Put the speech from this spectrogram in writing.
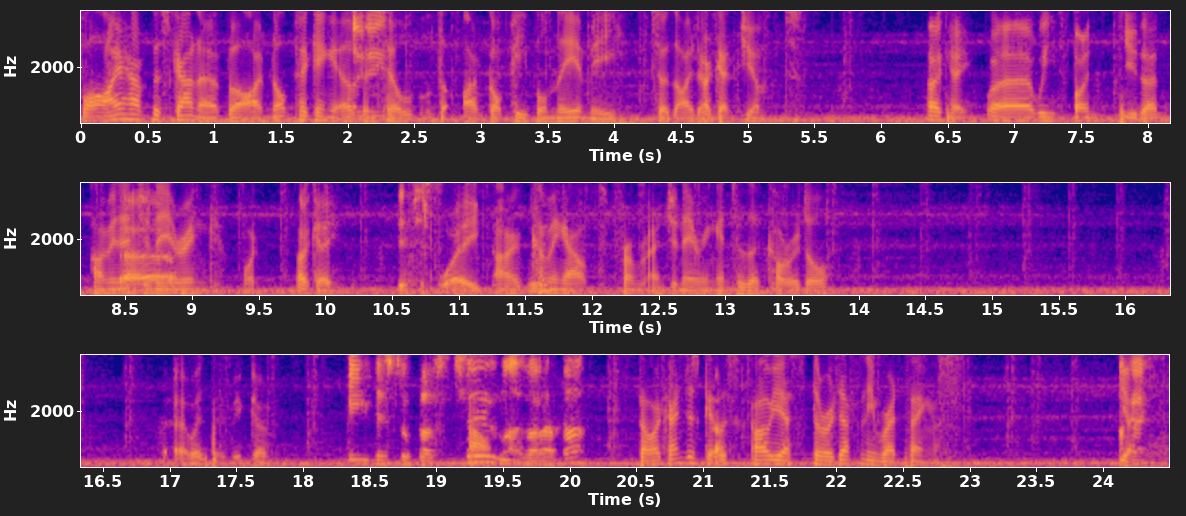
Well, I have the scanner, but I'm not picking it up Okay. until th- I've got people near me, so that I don't Okay. get jumped. Okay, uh, we need to find you then. I'm in Uh, engineering. What- okay, this is way. I'm coming out from engineering into the corridor. Uh, where did David go? Beam pistol plus two, Oh. might as well have that. Though I can just get this. Oh yes, there are definitely red things. Okay. Yes,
